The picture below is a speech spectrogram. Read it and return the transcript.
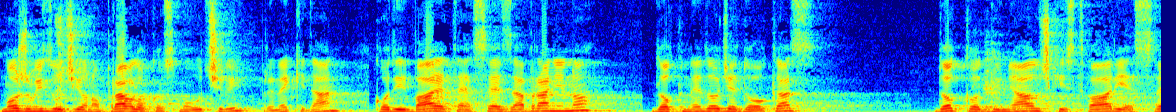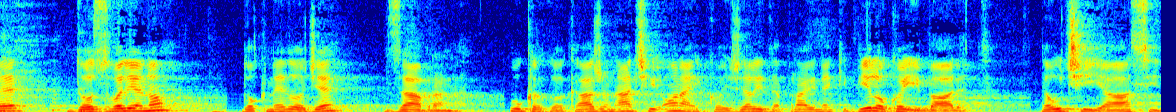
Možemo izvući ono pravilo koje smo učili pre neki dan. Kod ibadeta je sve zabranjeno dok ne dođe dokaz dok kod dunjalučkih stvari je sve dozvoljeno dok ne dođe zabrana. Ukratko kažem, znači onaj koji želi da pravi neki bilo koji ibadet, da uči jasin,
